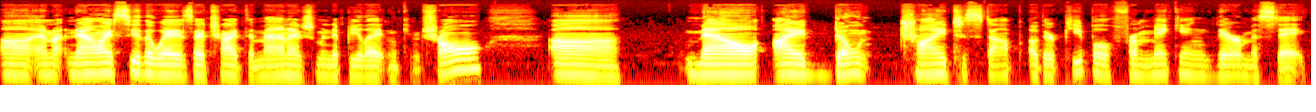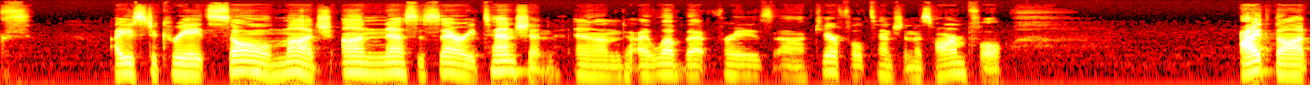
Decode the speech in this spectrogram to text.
Uh, and now I see the ways I tried to manage, manipulate, and control. Uh, now I don't try to stop other people from making their mistakes. I used to create so much unnecessary tension. And I love that phrase uh, careful tension is harmful. I thought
